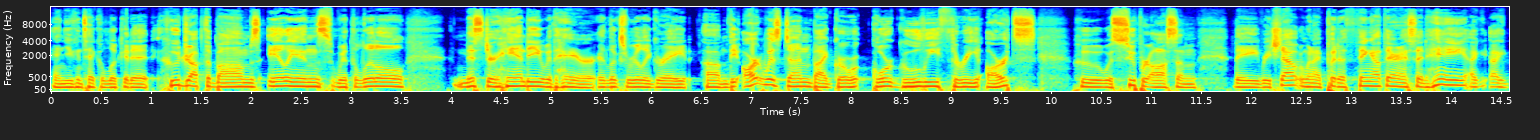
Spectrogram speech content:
and you can take a look at it. Who dropped the bombs? Aliens with a little Mr. Handy with hair. It looks really great. Um, the art was done by Gorguli 3 Arts, who was super awesome. They reached out when I put a thing out there and I said, Hey, I, I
